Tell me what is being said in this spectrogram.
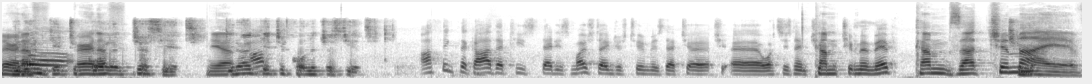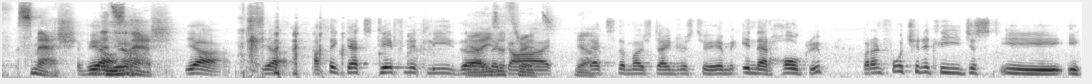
Fair enough. you enough. don't get to Fair call enough. it just yet. Yeah. You don't I- get to call it just yet. I think the guy that he's that is most dangerous to him is that uh, uh, what's his name, Ch- Come- Chimaev. Khamzat Chimaev. Smash. Yeah. Smash. Yeah, yeah. I think that's definitely the, Yeah, he's the guy. Yeah. that's the most dangerous to him in that whole group. But unfortunately, he just he, he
